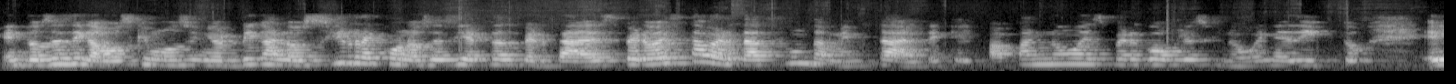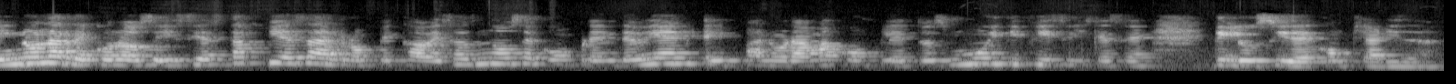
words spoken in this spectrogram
Entonces, digamos que Monseñor Vigano sí reconoce ciertas verdades, pero esta verdad fundamental de que el Papa no es Bergoglio, sino Benedicto, él no la reconoce. Y si esta pieza del rompecabezas no se comprende bien, el panorama completo es muy difícil que se dilucide con claridad.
